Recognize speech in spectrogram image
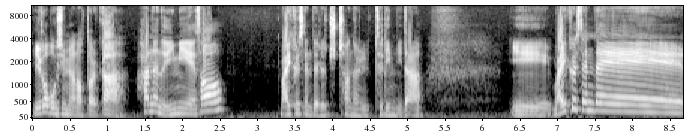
읽어보시면 어떨까 하는 의미에서 마이클 샌델을 추천을 드립니다. 이 마이클 샌델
